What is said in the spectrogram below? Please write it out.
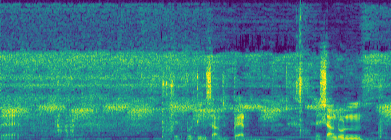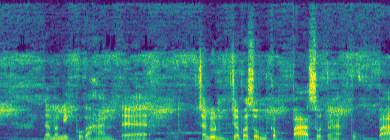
แต่ เป็นโปรตีน 38 แต่ช่างดุลได้มามิกพวกอาหาร แต่ช่างดุลจะผสมกับปลาสดนะฮะพวกปลา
